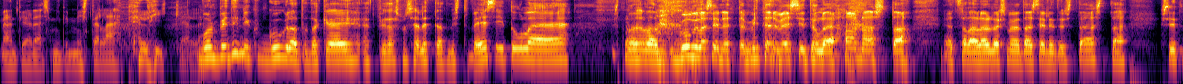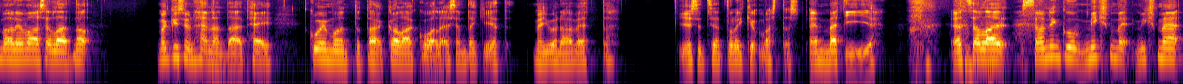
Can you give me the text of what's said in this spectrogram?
Mä en tiedä edes, miten, mistä lähtee liikkeelle. Mun piti niinku googlata, että okei, että pitäis mä selittää, että mistä vesi tulee. Sitten mä sellainen, googlasin, että miten vesi tulee hanasta, että sellainen löydäks mä jotain selitystä tästä. Sitten mä olin vaan sellainen, että no, mä kysyn häneltä, että hei, kuinka monta tota kalaa kuolee sen takia, että me juodaan vettä. Ja sitten sieltä tulikin vastaus, en mä tiedä. Et se on niin kuin, miksi me, miksi me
